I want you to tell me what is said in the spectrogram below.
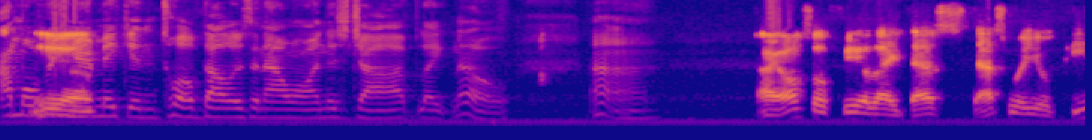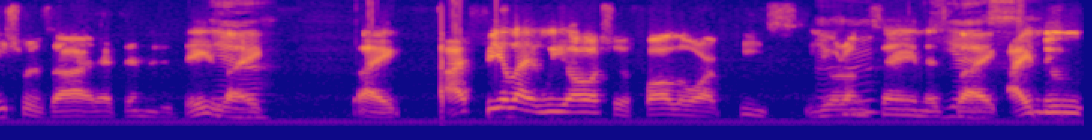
I'm over Yeah. here making twelve dollars an hour on this job. Like, no, uh, uh I also feel like that's that's where your peace reside at the end of the day. Yeah. Like, like I feel like we all should follow our peace. You know what I'm Mhm. saying? It's Yes. like I knew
